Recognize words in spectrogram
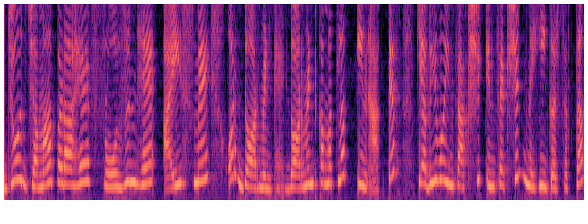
जो जमा पड़ा है फ्रोजन है आइस में और डॉर्मेंट है। डॉर्मेंट का मतलब इनएक्टिव कि अभी वो इन्फेक्शन इन्फेक्शन नहीं कर सकता।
